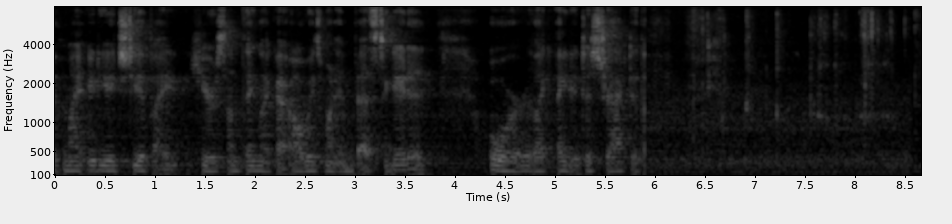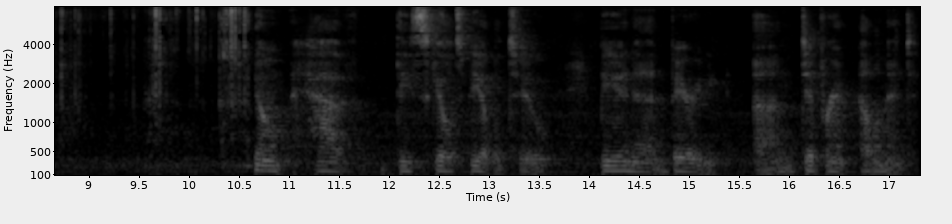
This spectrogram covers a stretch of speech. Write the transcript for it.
with my ADHD, if I hear something, like I always want to investigate it or like I get distracted. don't have the skill to be able to be in a very um, different element.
